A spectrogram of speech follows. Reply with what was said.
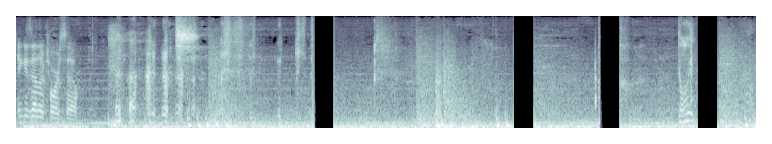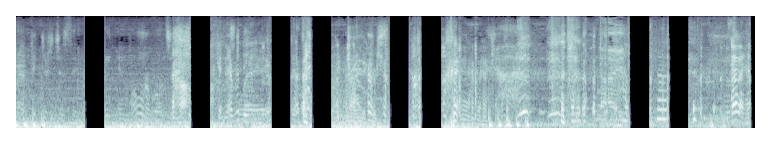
Take his other torso. Doink. Wow, that Victor's just in- invulnerable. It's just oh, fucking everything. Ninety percent. Was that a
